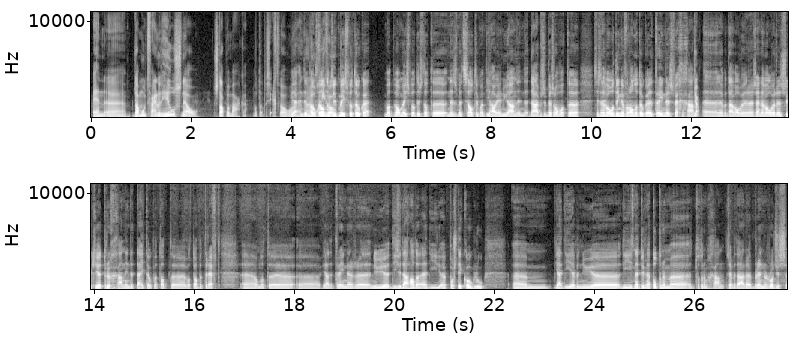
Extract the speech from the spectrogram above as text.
En eh, dan moet Feyenoord heel snel stappen maken. Want dat is echt wel eh, Ja, en de, een hoog natuurlijk meespeelt ook, hè? Wat wel meespeelt is dat, eh, net als met Celtic, want die hou je nu aan. En daar hebben ze best wel wat, eh, ze zijn wel wat dingen veranderd ook. Hè? De trainer is weggegaan. Ja. Eh, daar wel weer, zijn daar wel weer een stukje teruggegaan in de tijd ook wat dat, wat dat betreft. Omdat ja, de trainer nu, die ze daar hadden, die eh Postecoglou, Ehm, ja, die, hebben nu, eh, die is natuurlijk naar Tottenham, eh, Tottenham gegaan. Ze hebben daar eh, Brandon Rodgers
